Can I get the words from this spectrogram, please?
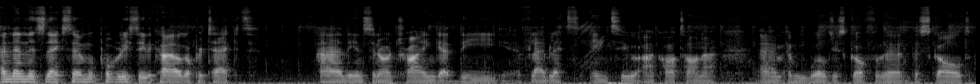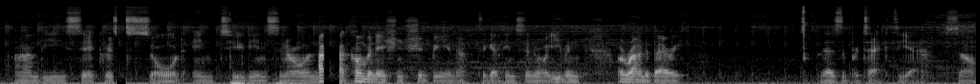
And then this next turn we'll probably see the Kyogre Protect uh, the Incineroar try and get the Flare Blitz into our Kartana. Um, and we will just go for the, the Scald and the Sacred Sword into the Incineroar. And that combination should be enough to get the Incineroar even around a berry. There's the Protect yeah so.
